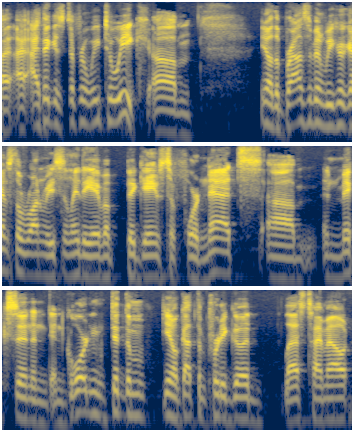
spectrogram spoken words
I- I, think it's different week to week. Um, you know, the Browns have been weaker against the run recently. They gave up big games to Fournette um, and Mixon, and, and Gordon did them. You know, got them pretty good last time out.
